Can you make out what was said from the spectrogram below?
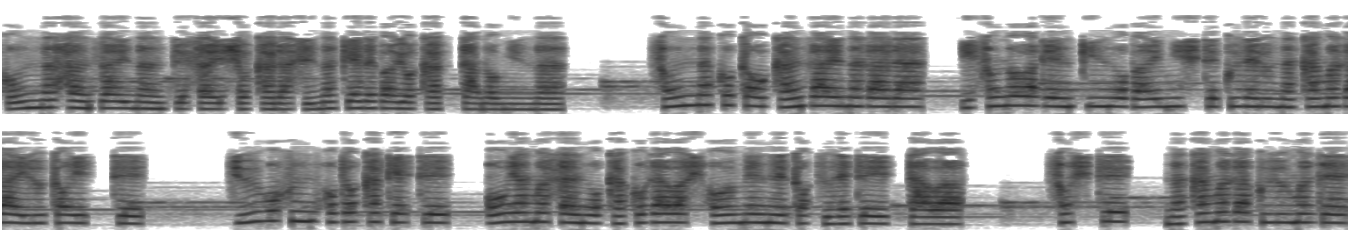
こんな犯罪なんて最初からしなければよかったのにな。そんなことを考えながら、磯野は現金を倍にしてくれる仲間がいると言って、15分ほどかけて、大山さんを加古川市方面へと連れて行ったわ。そして、仲間が来るまで、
